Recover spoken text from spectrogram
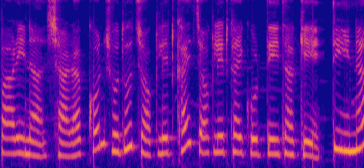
পারি না। সারাক্ষণ শুধু চকলেট খাই চকলেট খাই করতেই থাকে। টিনা,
